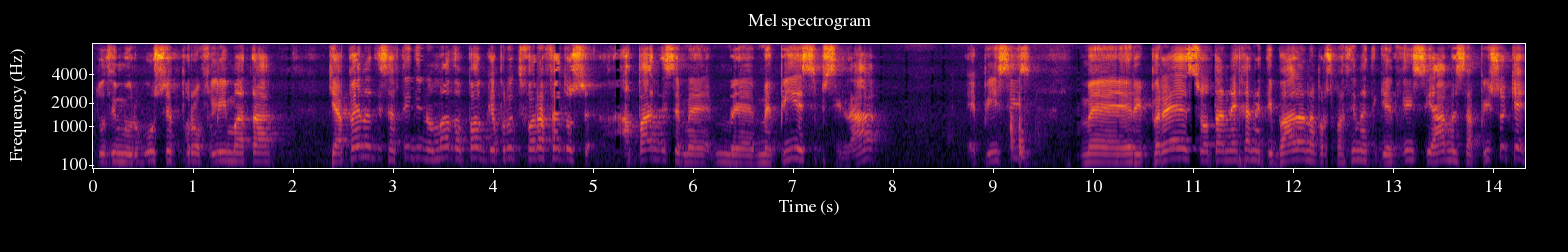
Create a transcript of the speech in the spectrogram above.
του δημιουργούσε προβλήματα. Και απέναντι σε αυτή την ομάδα ο Πάουκ για πρώτη φορά φέτος απάντησε με, με, με πίεση ψηλά. Επίσης με ριπρές όταν έχανε την μπάλα να προσπαθεί να την κερδίσει άμεσα πίσω και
